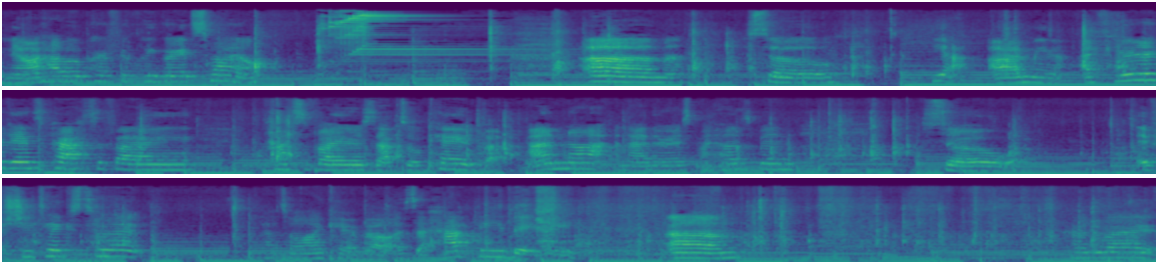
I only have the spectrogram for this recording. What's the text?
now I have a perfectly great smile. Um, so yeah, I mean, if you're against pacifying, pacifiers, that's okay, but I'm not, and neither is my husband. So if she takes to it, that's all I care about. It's a happy baby. Um, I,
